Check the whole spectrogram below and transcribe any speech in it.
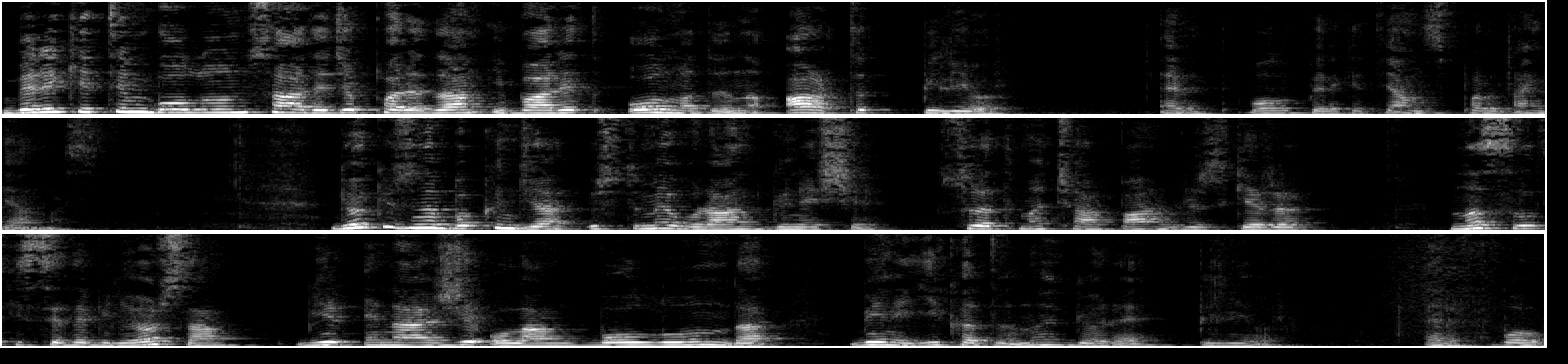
Bereketin, bolluğun sadece paradan ibaret olmadığını artık biliyorum. Evet, bolluk bereket yalnız paradan gelmez. Gökyüzüne bakınca üstüme vuran güneşi, suratıma çarpan rüzgarı nasıl hissedebiliyorsam bir enerji olan bolluğun da beni yıkadığını görebiliyorum. Evet, bol,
